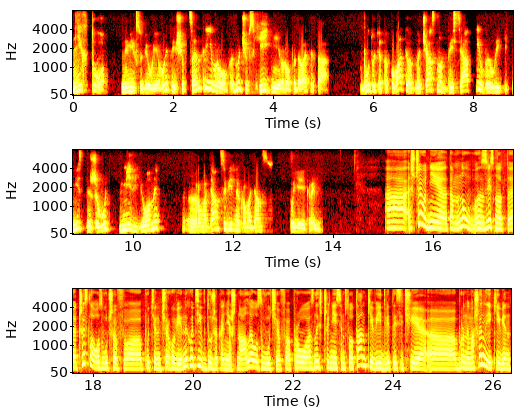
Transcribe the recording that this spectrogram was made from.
ніхто не міг собі уявити, що в центрі Європи, ну чи в східній Європи, давайте так, будуть атакувати одночасно десятки великих міст, де живуть мільйони е, громадян, цивільних громадян своєї країни. А ще одні там, ну звісно, е, числа озвучив е, Путін чергові. Не хотів дуже, звісно, але озвучив про знищені 700 танків і 2000 е, бронемашин, які він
